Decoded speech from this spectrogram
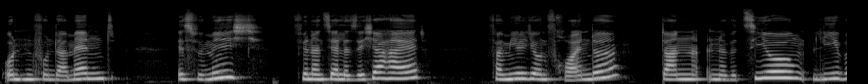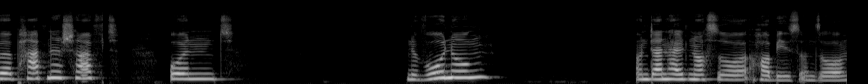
Und ein Fundament ist für mich finanzielle Sicherheit, Familie und Freunde, dann eine Beziehung, Liebe, Partnerschaft und eine Wohnung und dann halt noch so Hobbys und so.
